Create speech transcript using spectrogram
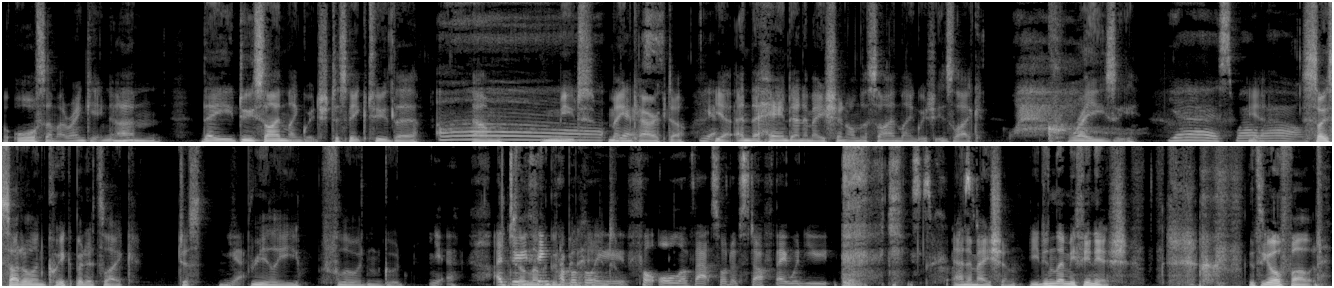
or Osama ranking, Mm-hmm. um, they do sign language to speak to the um, mute main yes. character. Yeah. and the hand animation on the sign language is like crazy. Yes. Wow. yeah, Wow. so subtle and quick, but it's like just Yeah. really fluid and good. Yeah. I I do love a think good bit of probably for all of that sort of stuff they would use. Animation. You didn't let me finish. it's your fault.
